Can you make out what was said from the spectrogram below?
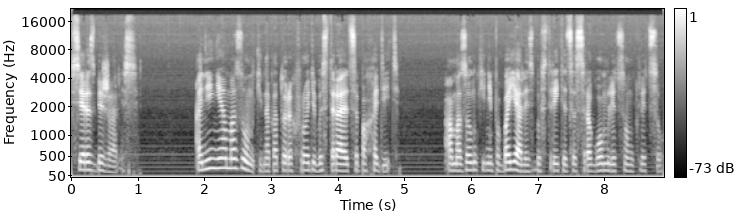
Все разбежались. Они не амазонки, на которых вроде бы стараются походить. Амазонки не побоялись бы встретиться с врагом лицом к лицу.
